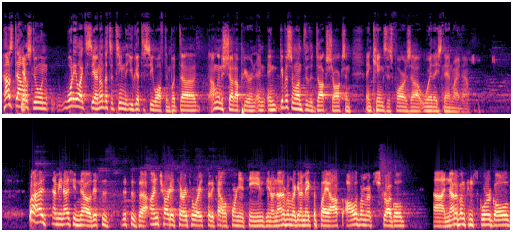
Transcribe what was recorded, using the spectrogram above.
How's Dallas Yep. doing? What do you like to see? I know that's a team that you get to see often, but uh, I'm going to shut up here and, and, and give us a run through the Ducks, Sharks, and, and Kings as far as uh, where they stand right now. Well, as, I mean, as you know, this is this is uh, uncharted territories for the California teams. You know, none of them are going to make the playoffs. All of them have struggled. Uh, none of them can score goals,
